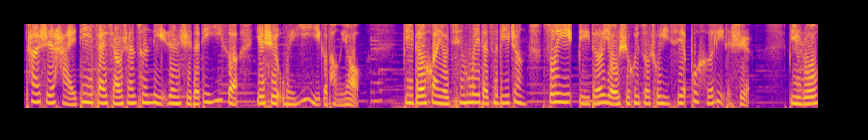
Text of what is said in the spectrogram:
他是海蒂在小山村里认识的第一个，也是唯一一个朋友。彼得患有轻微的自闭症，所以彼得有时会做出一些不合理的事，比如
